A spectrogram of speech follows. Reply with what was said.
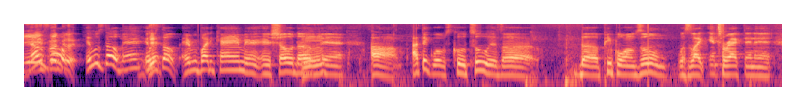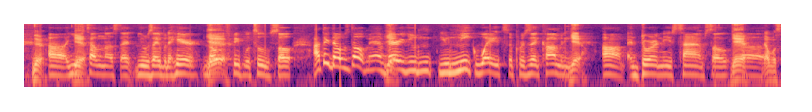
Yeah, it, felt dope. good. It was dope, man. It Yeah. was dope. Everybody came and, and showed up, Mm-hmm. and um, I think what was cool too is uh, the people on Zoom was like interacting, and Yeah. uh, you was telling us that you was able to hear those people too. So I think that was dope, man. Very un- unique way to present comedy. Yeah. Um, and during these times, so Yeah, uh, that was-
